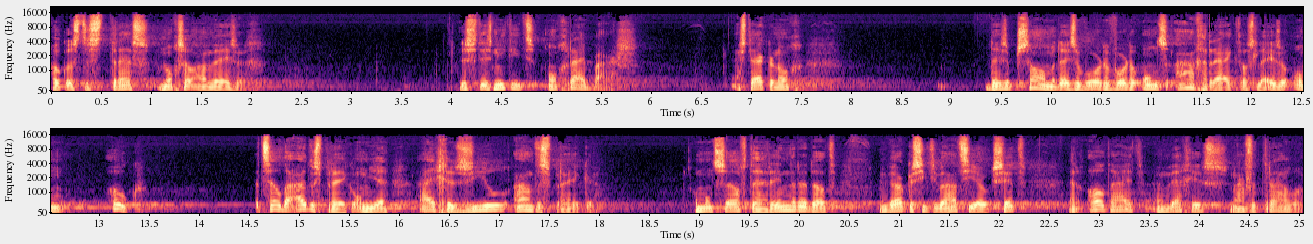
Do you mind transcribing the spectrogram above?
Ook al is de stress nog zo aanwezig. Dus het is niet iets ongrijpbaars. En sterker nog, deze psalmen, deze woorden worden ons aangereikt als lezer om ook hetzelfde uit te spreken, om je eigen ziel aan te spreken. Om onszelf te herinneren dat in welke situatie je ook zit, er altijd een weg is naar vertrouwen,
